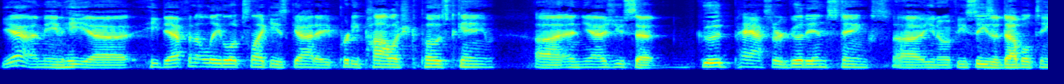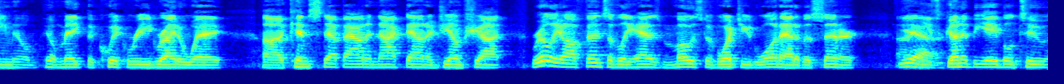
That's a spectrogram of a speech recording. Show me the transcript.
Yeah, I mean he uh, he definitely looks like he's got a pretty polished post game, uh, and yeah, as you said, good passer, good instincts. Uh, you know, if he sees a double team, he'll he'll make the quick read right away. Uh, can step out and knock down a jump shot. Really, offensively, has most of what you'd want out of a center. Uh, Yeah. he's going to be able to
